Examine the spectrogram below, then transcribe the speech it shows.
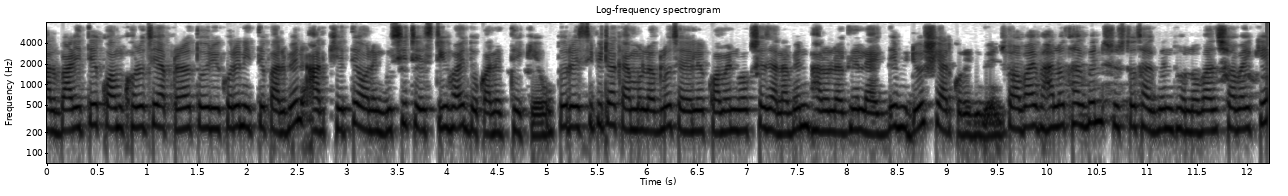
আর বাড়িতে কম খরচে আপনারা তৈরি করে নিতে পারবেন, আর খেতে অনেক বেশি টেস্টি হয় দোকানের থেকেও। তো রেসিপিটা কেমন লাগল চ্যানেলের কমেন্ট বক্সে জানাবেন, ভালো লাগলে লাইক দিয়ে ভিডিও শেয়ার করে দিবেন। সবাই ভালো থাকবেন, সুস্থ থাকবেন, ধন্যবাদ সবাইকে,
